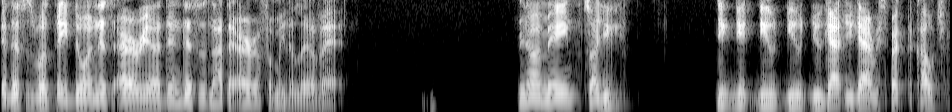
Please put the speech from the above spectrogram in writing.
if this is what they do in this area, then this is not the area for me to live at. You know what I mean? So you you you you you, you got you got to respect the culture.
